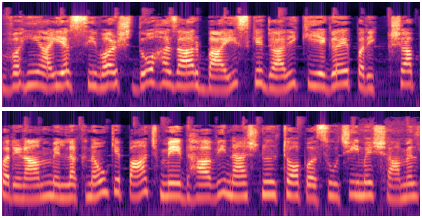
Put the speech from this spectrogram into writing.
वहीं आईएससी वर्ष 2022 के जारी किए गए परीक्षा परिणाम में लखनऊ के पाँच मेधावी नेशनल टॉपर सूची में शामिल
